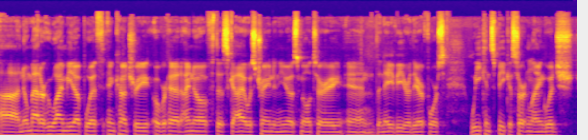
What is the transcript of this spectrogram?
uh, no matter who I meet up with in country overhead, I know if this guy was trained in the U.S. military and the Navy or the Air Force, we can speak a certain language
